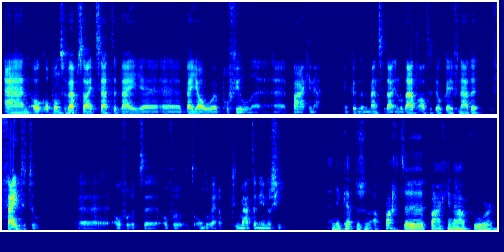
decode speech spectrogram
En ook op onze website zetten bij, bij jouw profielpagina. en kunnen de mensen daar inderdaad altijd ook even naar de feiten toe. over, het, over het onderwerp klimaat en energie. En ik heb dus een aparte pagina voor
